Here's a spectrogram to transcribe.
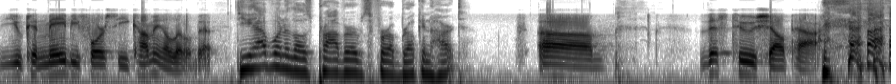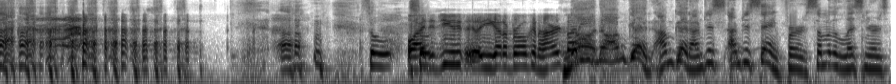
you can maybe foresee coming a little bit. Do you have one of those proverbs for a broken heart? Um, this too shall pass. Um, so Why so- did you? You got a broken heart, buddy? No, no, I'm good. I'm good. I'm just I'm just saying for some of the listeners,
